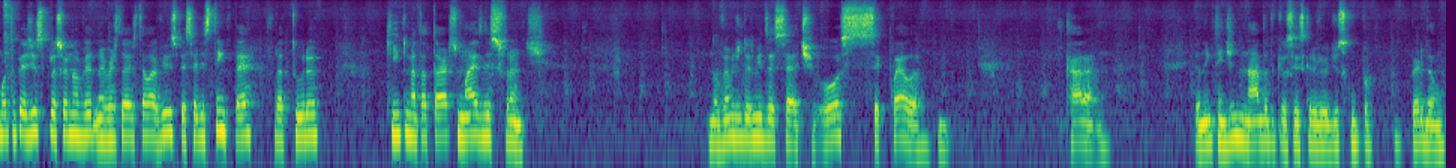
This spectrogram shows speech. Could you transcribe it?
Um ortopedista, professor na Universidade de Tel Aviv, especialista em pé, fratura, quinto metatarso, mais Liz Frank. Novembro de 2017. Ô, sequela. Cara, eu não entendi nada do que você escreveu, desculpa. Perdão.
